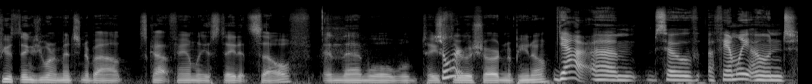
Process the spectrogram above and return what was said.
few things you want to mention about Scott Family Estate itself, and then we'll we'll taste Sure. through a Chard and a Pinot. Yeah, um, so a family-owned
